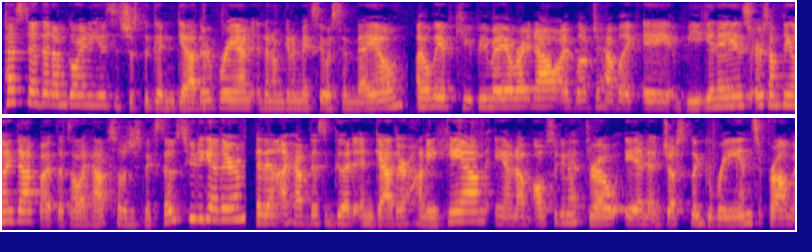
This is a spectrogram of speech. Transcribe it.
pesto that I'm going to use. It's just the Good and Gather brand, and then I'm gonna mix it with some mayo. I only have Kewpie mayo right now. I'd love to have like a Vegenaise or something like that, but that's all I have, so I'll just mix those two together. And then I have this Good and Gather honey ham, and I'm also gonna throw in just the greens from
